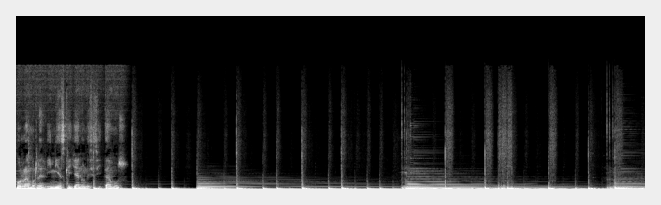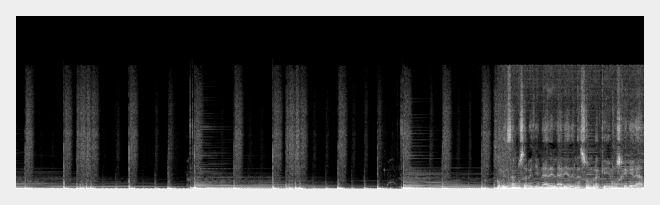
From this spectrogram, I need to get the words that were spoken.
Borramos las líneas que ya no necesitamos. Comenzamos a rellenar el área de la sombra que hemos generado.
